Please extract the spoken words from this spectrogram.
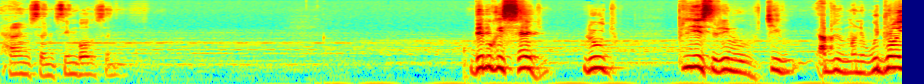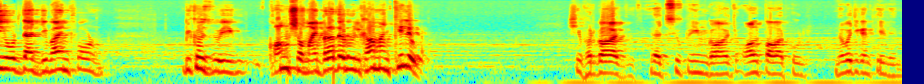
hands and symbols and Devaki said, Lord, please remove, Abdul Mani, withdraw your that divine form because we Kamsa, my brother will come and kill you. She forgot that Supreme God, all powerful, nobody can kill him.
